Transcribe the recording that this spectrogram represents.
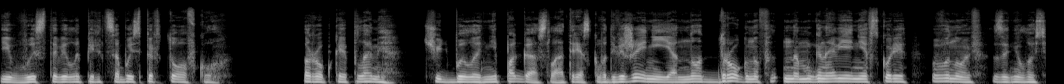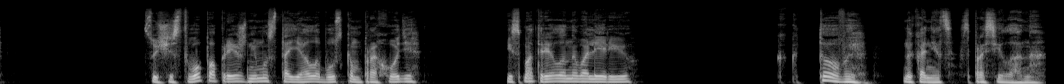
и выставила перед собой спиртовку. Робкое пламя чуть было не погасло от резкого движения, но, дрогнув на мгновение, вскоре вновь занялось. Существо по-прежнему стояло в узком проходе и смотрело на Валерию. «Кто вы?» — наконец спросила она.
